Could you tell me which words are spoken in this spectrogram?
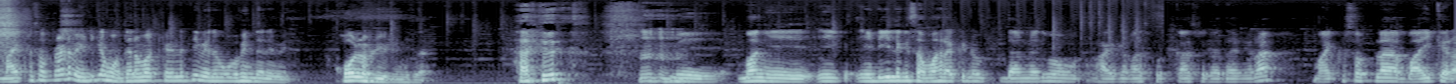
මයිකසොපට මේටික හොඳනමක් කරනති වෙන හොහිදනම හොල් නිසා. මං ඒඩීලක සමහරකට දන්නම හයිකස් පොට්කාස් කතා කර. මයිකසොප්ලා බයි කර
